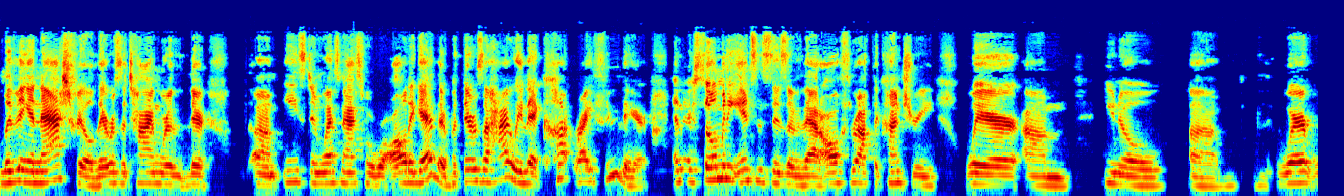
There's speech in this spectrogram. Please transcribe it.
living in Nashville, there was a time where there um, East and West Nashville were all together, but there was a highway that cut right through there. And there's so many instances of that all throughout the country where, um, you know, uh, where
